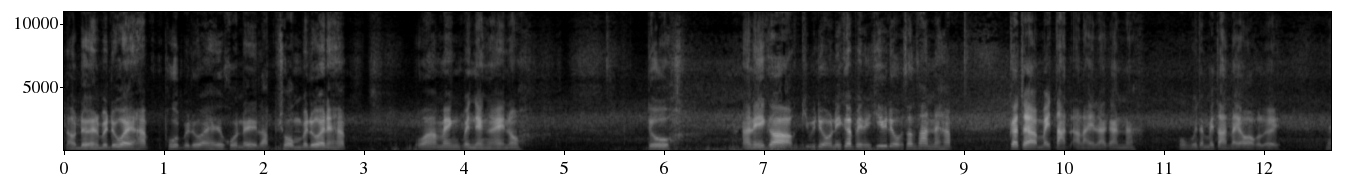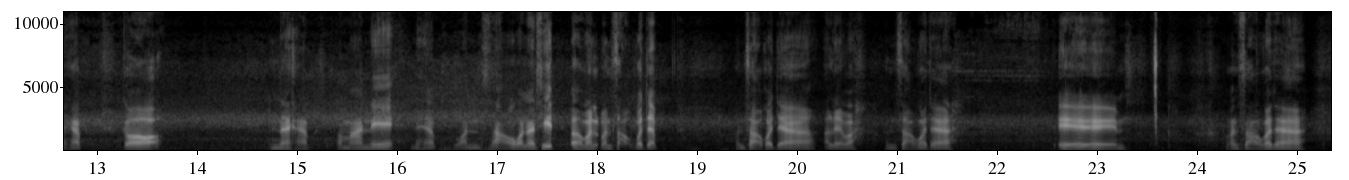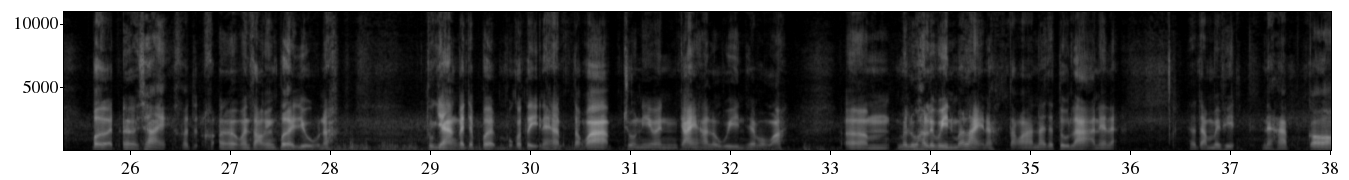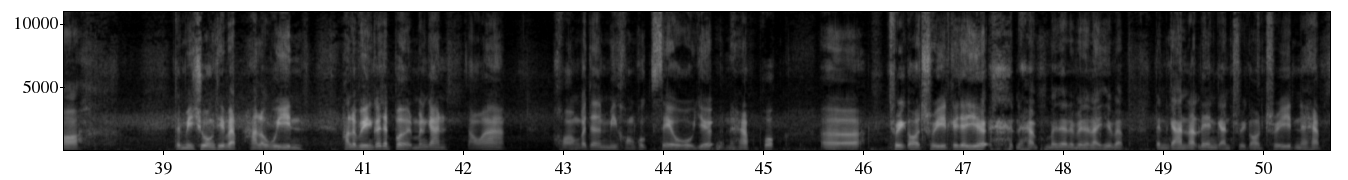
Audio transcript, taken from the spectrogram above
เราเดินไปด้วยครับ พูดไปด้วยให้ทุกคนได้รับชมไปด้วยนะครับ ว่าแม่งเป็นยังไงเนาะดู อันนี้ก็คลิปวิดีโอนี้ก็เป็นคลิปวิดีโอสั้นๆนะครับ ก็จะไม่ตัดอะไรแล้วกันนะ ผมก็จะไม่ตัดอะไรออกเลยนะครับ ก็ นะครับ ประมาณนี้นะครับ วันเสาร์วันอาทิตย์เออวันวันเสาร์ก็จะวันเสาร์ก็จะอะไรวะวันเสาร์ก็จะเออวันเสาร์ก็จะเปิดเออใช่เขาเออวันเสาร์ยังเปิดอยู่นะทุกอย่างก็จะเปิดปกตินะครับ แต่ว่าช่วงนี้มันใกล้ฮาโลวีนใช่ไหมวะเออไม่รู้ฮาโลวีนเมื่อไหร่นะแต่ว่าน่าจะตุลาเนี่ยแหละถ้าจำไม่ผิดนะครับ ก็จะมีช่วงที่แบบฮาโลวีนฮาโลวีนก็จะเปิดเหมือนกัน แต่ว่า ของก็จะมีของพวกเซลล์เยอะนะครับพวกเอ่อ trick or treat ก็จะเยอะนะครับไม่ได้เป็นอะไรที่แบบเป็นการนัดเล่นกัน trick or treat นะครับ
